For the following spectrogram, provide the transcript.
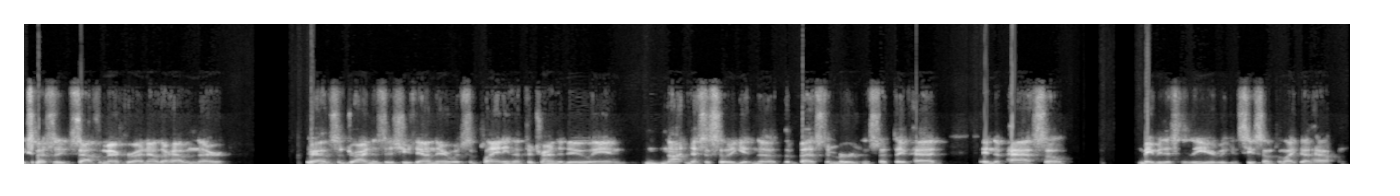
Especially South America right now, they're having their they're having some dryness issues down there with some planting that they're trying to do, and not necessarily getting the the best emergence that they've had in the past. So maybe this is the year we can see something like that happen.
